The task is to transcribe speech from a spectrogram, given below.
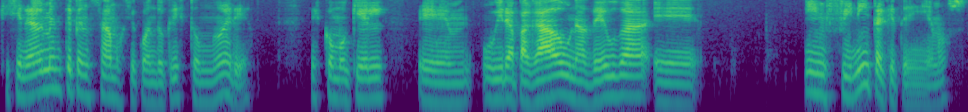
que generalmente pensamos que cuando Cristo muere, es como que Él eh, hubiera pagado una deuda eh, infinita que teníamos,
